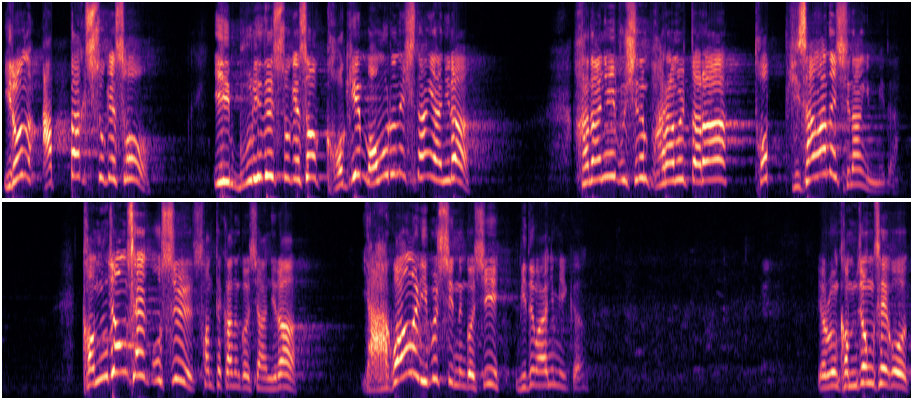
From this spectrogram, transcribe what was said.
이런 압박 속에서 이 무리들 속에서 거기에 머무르는 신앙이 아니라 하나님이 부시는 바람을 따라 더 비상하는 신앙입니다. 검정색 옷을 선택하는 것이 아니라 야광을 입을 수 있는 것이 믿음 아닙니까? 여러분 검정색 옷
